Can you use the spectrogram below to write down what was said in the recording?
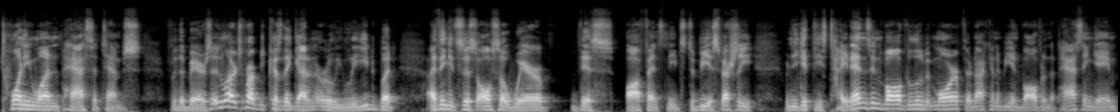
21 pass attempts for the Bears, in large part because they got an early lead. But I think it's just also where this offense needs to be, especially when you get these tight ends involved a little bit more. If they're not going to be involved in the passing game,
